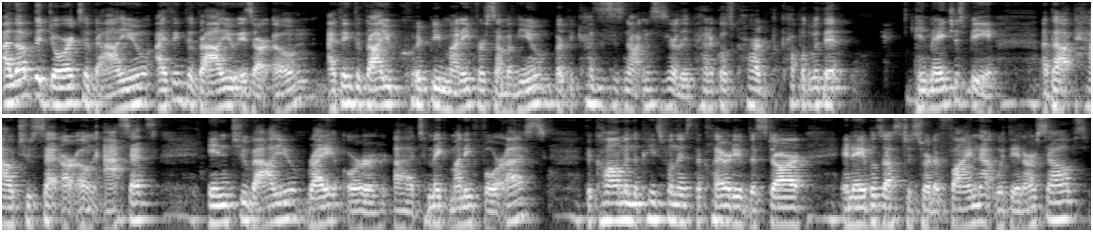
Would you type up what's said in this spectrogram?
I love the door to value. I think the value is our own. I think the value could be money for some of you, but because this is not necessarily a Pentacles card coupled with it, it may just be about how to set our own assets into value, right? Or uh, to make money for us. The calm and the peacefulness, the clarity of the star enables us to sort of find that within ourselves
